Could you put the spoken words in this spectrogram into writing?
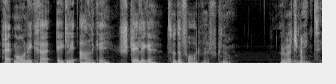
hat Monika Egli-Alge Stellungen zu den Vorwürfen genommen. Ruhe Schmenzi.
